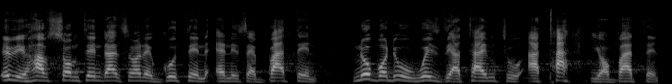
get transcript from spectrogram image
If you have something that's not a good thing and it's a bad thing, Nobody will waste their time to attack your bad thing.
